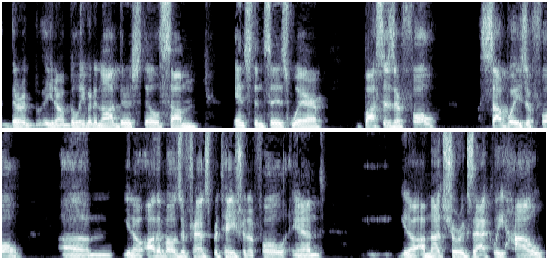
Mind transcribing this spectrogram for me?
there, you know, believe it or not, there's still some instances where buses are full, subways are full, um, you know, other modes of transportation are full, and you know, I'm not sure exactly how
